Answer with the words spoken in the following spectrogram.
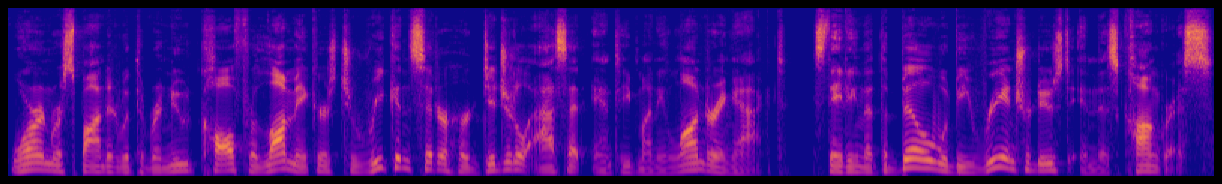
Warren responded with a renewed call for lawmakers to reconsider her Digital Asset Anti Money Laundering Act, stating that the bill would be reintroduced in this Congress.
